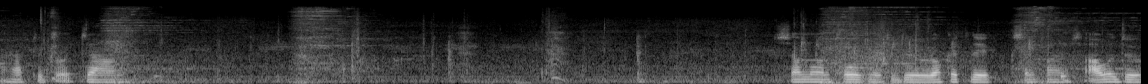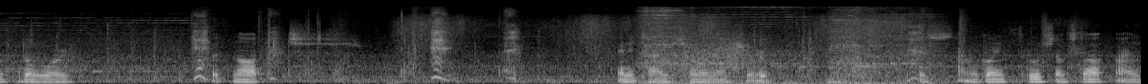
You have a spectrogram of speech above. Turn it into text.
I have to go down. Someone told me to do Rocket League sometimes. I will do, don't worry. But not anytime soon, actually. Because I'm going through some stuff and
